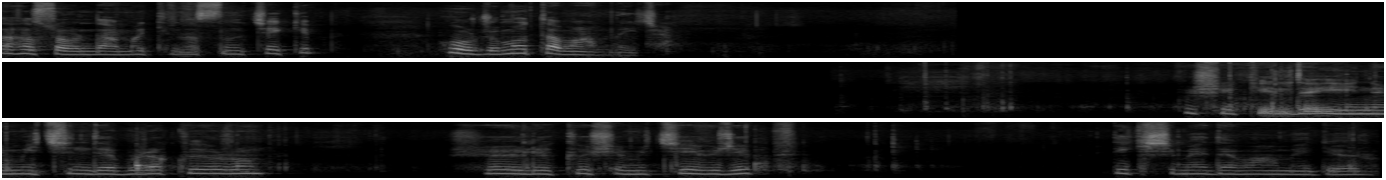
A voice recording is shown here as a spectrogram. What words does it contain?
daha sonradan makinesini çekip hurcumu tamamlayacağım. Bu şekilde iğnemi içinde bırakıyorum. Şöyle köşemi çevirip dikişime devam ediyorum.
